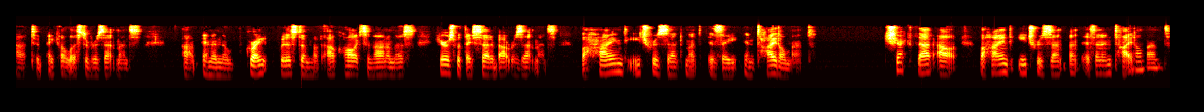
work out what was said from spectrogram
uh, to make a list of resentments. Uh, and in the great wisdom of Alcoholics Anonymous, here's what they said about resentments. Behind each resentment is a entitlement. Check that out behind each resentment is an entitlement.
